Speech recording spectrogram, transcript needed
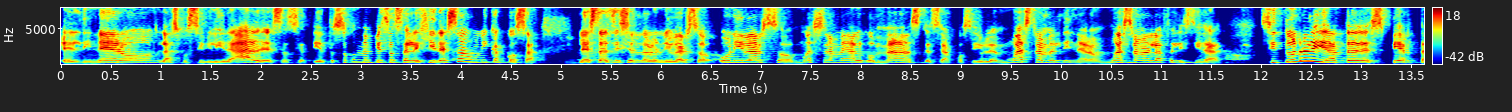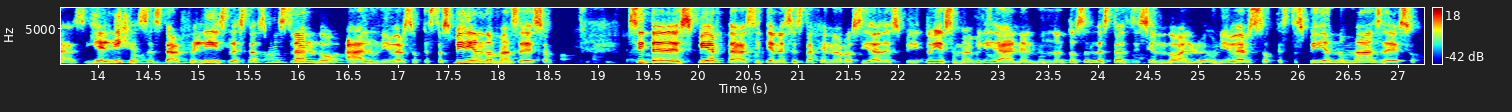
el dinero, las posibilidades hacia ti. Entonces, cuando empiezas a elegir esa única cosa, le estás diciendo al universo, universo, muéstrame algo más que sea posible, muéstrame el dinero, muéstrame la felicidad. Si tú en realidad te despiertas y eliges estar feliz, le estás mostrando al universo que estás pidiendo más de eso. Si te despiertas y tienes esta generosidad de espíritu y esa amabilidad en el mundo, entonces le estás diciendo al universo que estás pidiendo más de eso.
